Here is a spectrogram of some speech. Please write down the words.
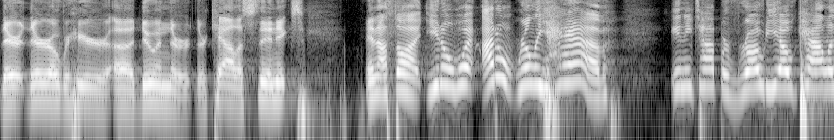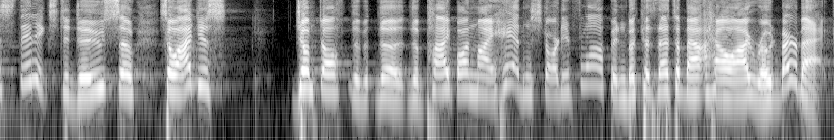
they're, they're over here uh, doing their, their calisthenics. And I thought, you know what? I don't really have any type of rodeo calisthenics to do. So, so I just jumped off the, the, the pipe on my head and started flopping because that's about how I rode bareback.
